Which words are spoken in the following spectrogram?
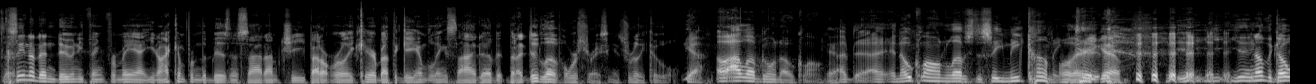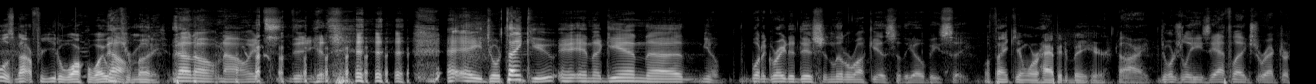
The- Casino doesn't do anything for me. I, you know, I come from the business side. I'm cheap. I don't really care about the gambling side of it, but I do love horse racing. It's really cool. Yeah. Oh, I love going to Oaklawn. Yeah. I, I- and Oaklawn loves to see me coming. Well, there you go. you, you- know, the goal is not for you to walk away No. with your money. no, no, no. It's, it's hey, George. Thank you. And, and again, uh, you know what a great addition Little Rock is to the OVC. Well, thank you, and we're happy to be here. All right, George Lee, he's the athletics director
